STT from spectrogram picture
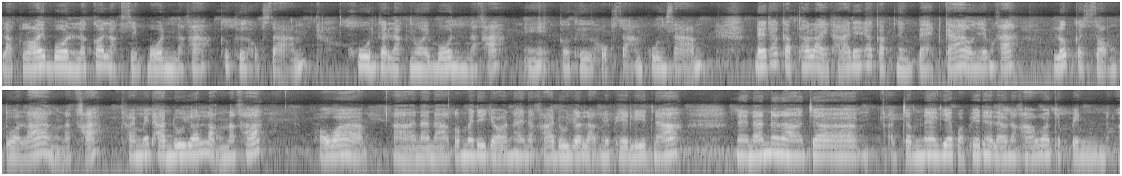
หลักร้อยบนแล้วก็หลักสิบบนนะคะ ก็คือ 63 คูณกับหลักหน่วยบนนะคะนี่ก็คือ 63 คูณ 3 ได้เท่ากับเท่าไหร่คะได้เท่ากับ 189 ใช่ไหมคะลบกับ 2 ตัวล่างนะคะ ใครไม่ทันดูย้อนหลังนะคะ เพราะว่าานานาก็ไม่ได้ย้อนให้นะคะ ดูย้อนหลังในเพลย์ลิสต์นะ ในนั้นนานาจะจำแนกแยกประเภทให้แล้วนะคะ ว่าจะเป็นอ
